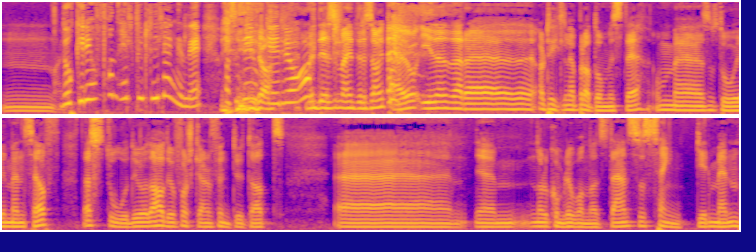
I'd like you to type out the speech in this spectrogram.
mm. Dere er jo faen helt utilgjengelige! Altså, det er jo Ja, ikke rart. Men det som er interessant, er jo i den der eh, artikkelen jeg pratet om i sted, om, eh, som sto i Men's Health, der sto det jo, da hadde jo forskerne funnet ut at når det kommer til one night stands, så senker menn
